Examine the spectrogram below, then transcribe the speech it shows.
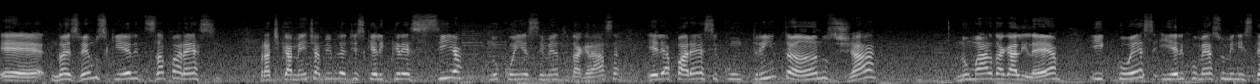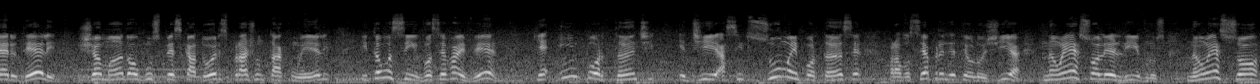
é, nós vemos que ele desaparece. Praticamente a Bíblia diz que ele crescia no conhecimento da graça, ele aparece com 30 anos já no mar da Galiléia e, com esse, e ele começa o ministério dele chamando alguns pescadores para juntar com ele. Então assim, você vai ver que é importante, de assim, suma importância para você aprender teologia, não é só ler livros, não é só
